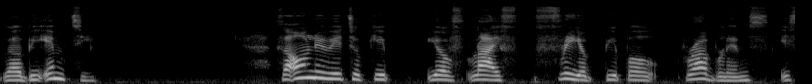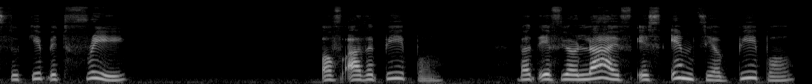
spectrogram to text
will be empty. The only way to keep your life free of people problems is to keep it free of other people. But if your life is empty of people,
